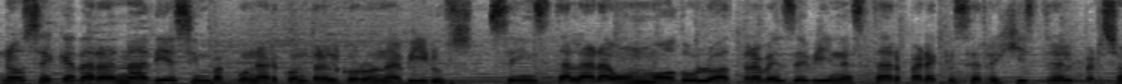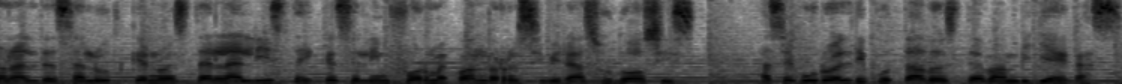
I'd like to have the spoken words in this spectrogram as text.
No se quedará nadie sin vacunar contra el coronavirus. Se instalará un módulo a través de Bienestar para que se registre el personal de salud que no está en la lista y que se le informe cuándo recibirá su dosis, aseguró el diputado Esteban Villegas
